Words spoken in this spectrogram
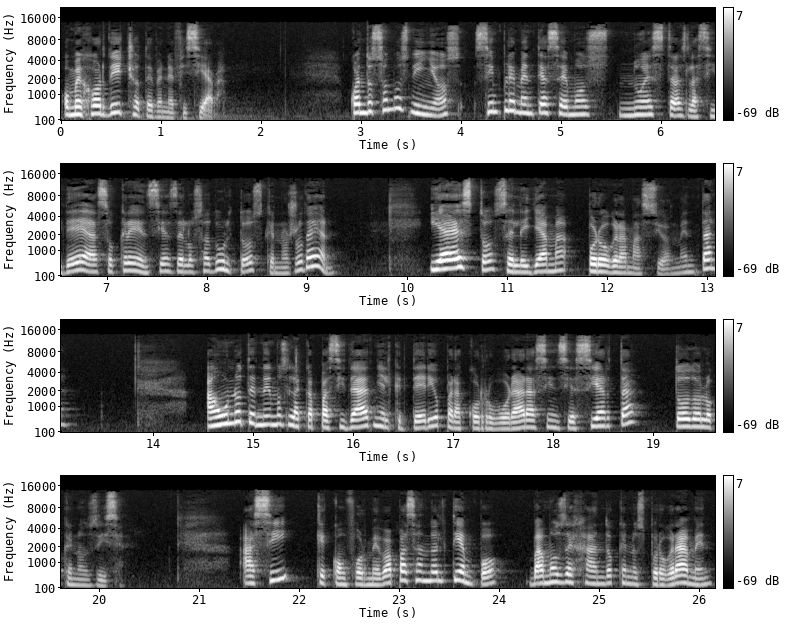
o mejor dicho, te beneficiaba. Cuando somos niños, simplemente hacemos nuestras las ideas o creencias de los adultos que nos rodean. Y a esto se le llama programación mental. Aún no tenemos la capacidad ni el criterio para corroborar a ciencia cierta todo lo que nos dicen. Así que conforme va pasando el tiempo, vamos dejando que nos programen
